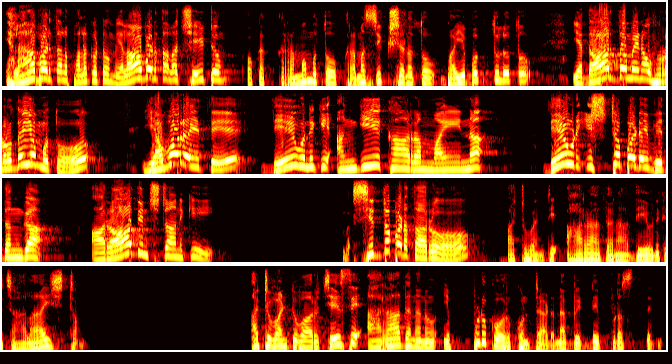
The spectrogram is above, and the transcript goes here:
ఎలా పడితే అలా పలకటం ఎలా పడితే అలా చేయటం ఒక క్రమముతో క్రమశిక్షణతో భయభక్తులతో యథార్థమైన హృదయముతో ఎవరైతే దేవునికి అంగీకారమైన దేవుడు ఇష్టపడే విధంగా ఆరాధించటానికి సిద్ధపడతారో అటువంటి ఆరాధన దేవునికి చాలా ఇష్టం. అటువంటి వారు చేసే ఆరాధనను ఎప్పుడు కోరుకుంటాడు? నా బిడ్డ ఎప్పుడు వస్తుంది?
